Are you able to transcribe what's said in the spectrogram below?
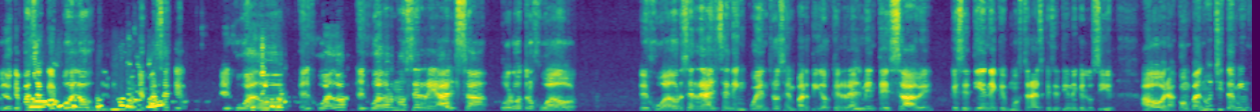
Lo que pasa es que Polo, no lo que pasa es que el jugador, el jugador, el jugador no se realza por otro jugador. El jugador se realza en encuentros, en partidos que realmente sabe que se tiene que mostrar, que se tiene que lucir. Ahora, con Panucci también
